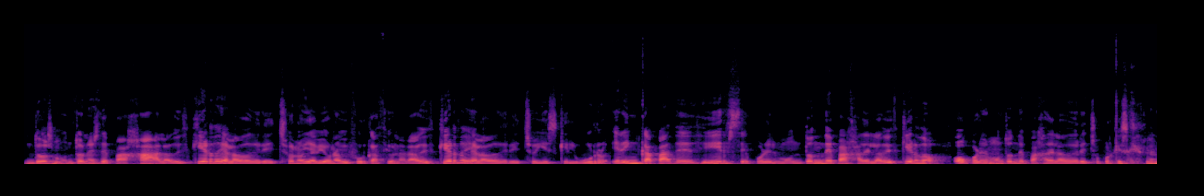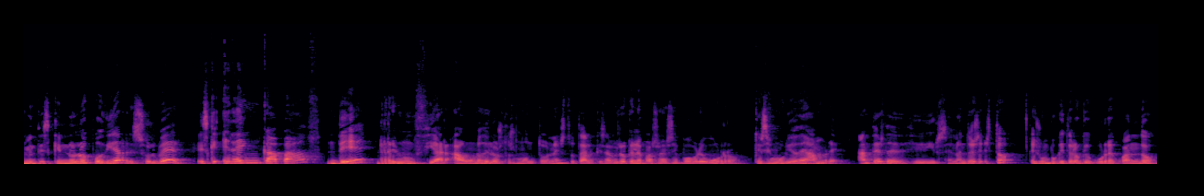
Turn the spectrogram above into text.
dos montones de paja al lado izquierdo y al lado derecho, ¿no? Y había una bifurcación al lado izquierdo y al lado derecho y es que el burro era incapaz de decidirse por el montón de paja del lado izquierdo o por el montón de paja del lado derecho, porque es que realmente es que no lo podía resolver. Es que era incapaz de renunciar a uno de los dos montones, total, que sabes lo que le pasó a ese pobre burro, que se murió de hambre antes de decidirse, ¿no? Entonces, esto es un poquito lo que ocurre cuando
